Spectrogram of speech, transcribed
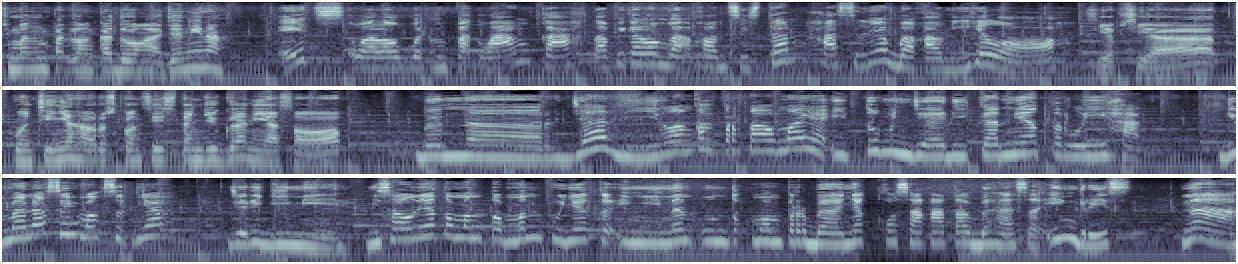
cuma empat langkah doang aja nih nah. Eits, walaupun empat langkah, tapi kalau nggak konsisten, hasilnya bakal nihil loh. Siap-siap, kuncinya harus konsisten juga nih ya sob. Benar, jadi langkah pertama yaitu menjadikannya terlihat. Gimana sih maksudnya? Jadi gini, misalnya teman-teman punya keinginan untuk memperbanyak kosakata bahasa Inggris, nah,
